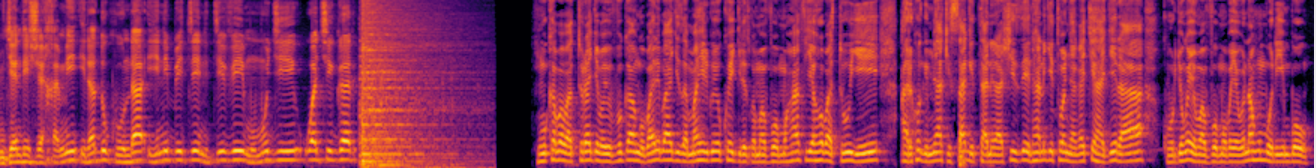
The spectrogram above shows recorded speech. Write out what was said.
Ngendishe hami iradukunda iyi ni btn tv mu mujyi wa kigali. Nk'uko aba baturage babivuga ngo bari bagize amahirwe yo kwegerezwa amavomo hafi y'aho batuye ariko ngo imyaka isaga itanu irashize nta n'igitonyanga kihagera ku buryo ngo ayo mavomo bayabona nk'umurimbo.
